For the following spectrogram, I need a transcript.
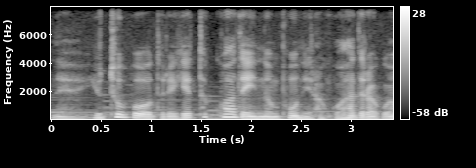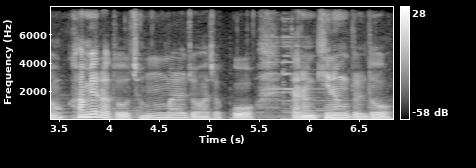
네, 유튜버들에게 특화되어 있는 폰이라고 하더라고요. 카메라도 정말 좋아졌고 다른 기능들도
